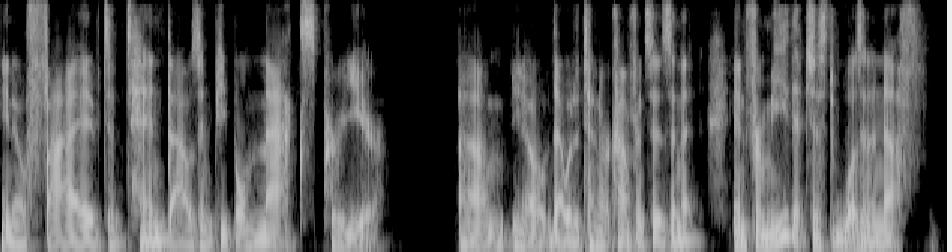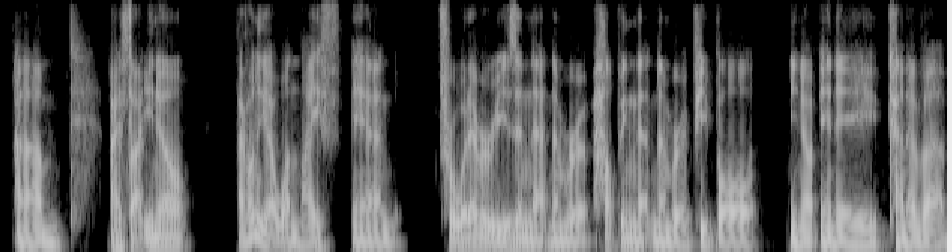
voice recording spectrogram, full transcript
you know five to ten thousand people max per year. Um, you know that would attend our conferences, and it, and for me that just wasn't enough. Um, I thought, you know, I've only got one life, and for whatever reason, that number, helping that number of people, you know, in a kind of a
